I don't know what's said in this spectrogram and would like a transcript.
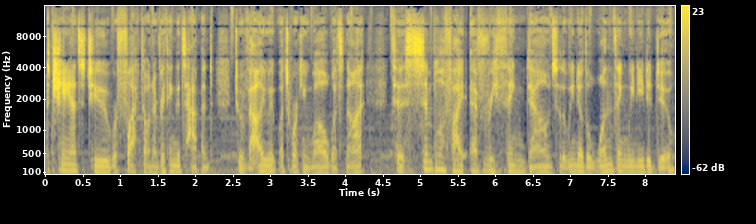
The chance to reflect on everything that's happened, to evaluate what's working well, what's not, to simplify everything down so that we know the one thing we need to do,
